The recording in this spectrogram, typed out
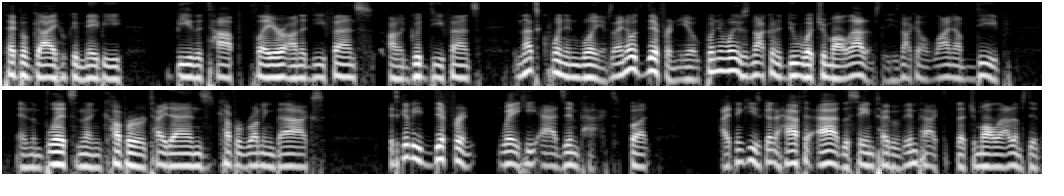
type of guy who can maybe be the top player on a defense, on a good defense, and that's Quinnen Williams. I know it's different. You know, Quinnen Williams is not going to do what Jamal Adams did. He's not going to line up deep and then blitz and then cover tight ends, cover running backs. It's going to be a different way he adds impact. But I think he's going to have to add the same type of impact that Jamal Adams did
